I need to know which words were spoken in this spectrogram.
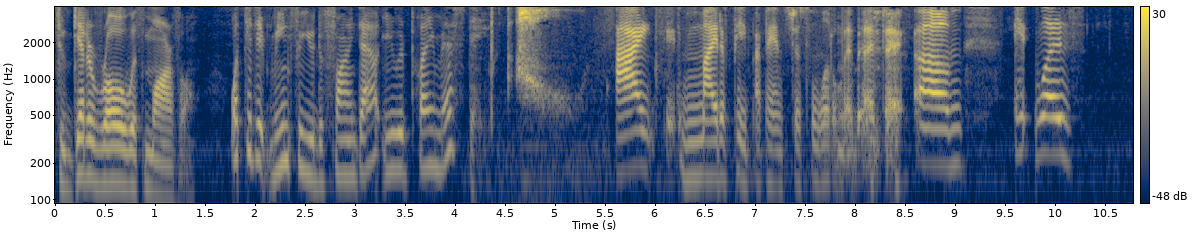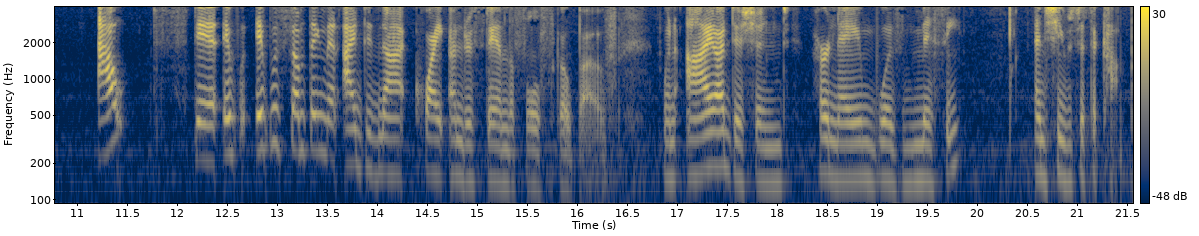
to get a role with Marvel. What did it mean for you to find out you would play Misty? Oh, I might have peed my pants just a little bit that day. Um, it was outstand. It, it was something that I did not quite understand the full scope of. When I auditioned, her name was Missy, and she was just a cop.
